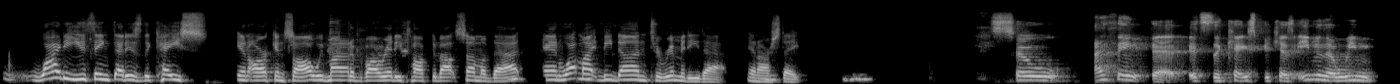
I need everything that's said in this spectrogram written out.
why do you think that is the case in Arkansas? We might have already talked about some of that. And what might be done to remedy that in our state? Mm-hmm. So, I think that it's the case because even though we,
